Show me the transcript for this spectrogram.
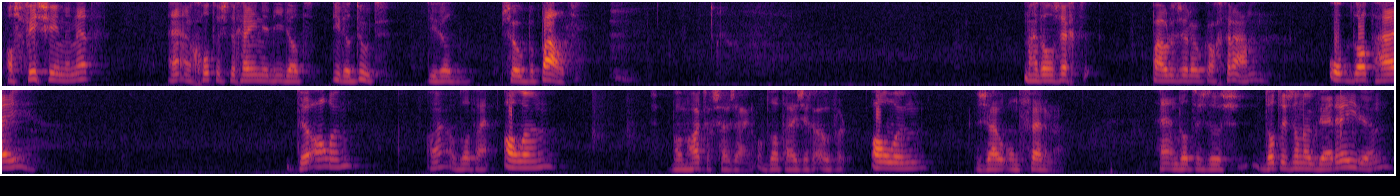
Als vissen in een net. En God is degene die dat, die dat doet, die dat zo bepaalt. Maar dan zegt Paulus er ook achteraan, opdat hij de allen, opdat hij allen barmhartig zou zijn, opdat hij zich over allen zou ontfermen. En dat is, dus, dat is dan ook de reden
